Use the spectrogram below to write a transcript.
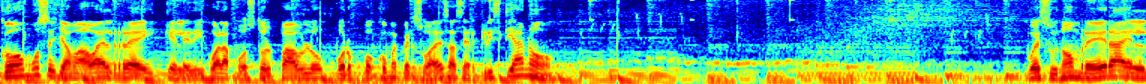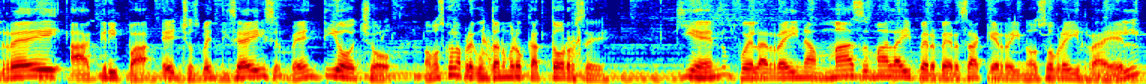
¿Cómo se llamaba el rey que le dijo al apóstol Pablo, por poco me persuades a ser cristiano? Pues su nombre era el rey Agripa. Hechos 26, 28. Vamos con la pregunta número 14. ¿Quién fue la reina más mala y perversa que reinó sobre Israel?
